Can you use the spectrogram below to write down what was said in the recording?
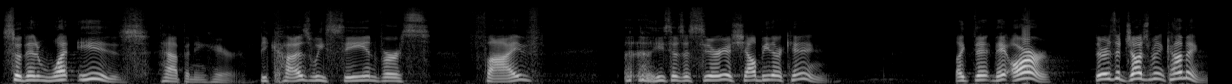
So then, what is happening here? Because we see in verse 5, he says, Assyria shall be their king. Like they, they are. There is a judgment coming.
